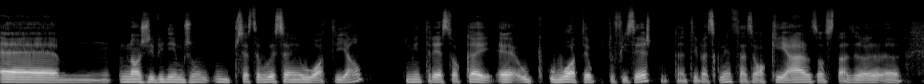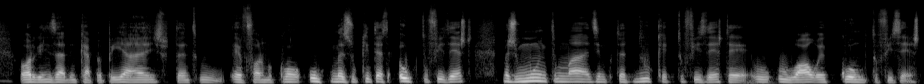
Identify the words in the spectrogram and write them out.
uh, nós dividimos um, um, processo de avaliação em what e how, que me interessa, ok, é o, o what é o que tu fizeste, portanto, e basicamente estás a OKRs ou se estás a, a, organizar em KPIs, portanto, é a forma com o, mas o que interessa é o que tu fizeste, mas muito mais importante do que é que tu fizeste é o, o wow é como tu fizeste.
